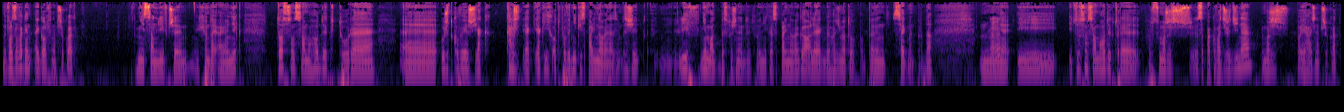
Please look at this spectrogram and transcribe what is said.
Volkswagen e-Golf na przykład, Nissan Leaf czy Hyundai Ioniq, to są samochody, które e, użytkowujesz jak, jak, jak ich odpowiedniki spalinowe. W sensie Leaf nie ma bezpośredniego odpowiednika spalinowego, ale jakby chodzi mi o to o pewien segment, prawda? Mhm. I, I to są samochody, które po prostu możesz zapakować rodzinę, możesz pojechać na przykład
